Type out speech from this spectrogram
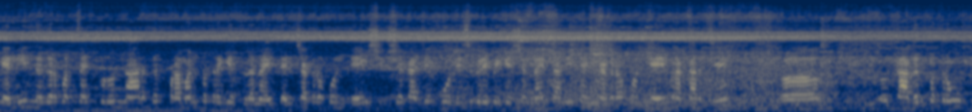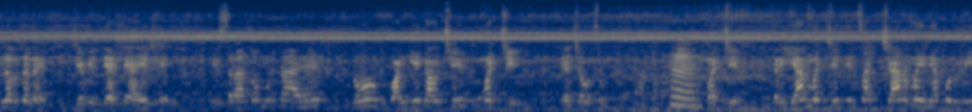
त्यांनी नगरपंचायतकडून ना हरकत प्रमाणपत्र घेतलं नाही. त्यांच्याकडे कोणत्याही शिक्षकाचे पोलीस व्हेरिफिकेशन नाहीत आणि त्यांच्याकडे कोणत्याही प्रकारचे कागदपत्र उपलब्ध नाहीत जे विद्यार्थी आहेत ते. तिसरा जो मुद्दा आहे तो वांगी गावची मस्जिद याच्या उचून मस्जिद. तर या मस्जिदीचा चार महिन्यापूर्वी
